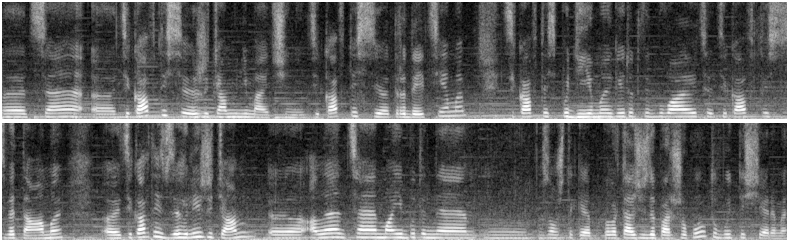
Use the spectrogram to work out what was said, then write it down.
е, Це е, цікавтесь життям в Німеччині, цікавтесь традиціями, цікавтесь подіями, які тут відбуваються, цікавтесь святами, Цікавтесь взагалі життям, але це має бути не знову ж таки, повертаючись до першого пункту, будьте щирими.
